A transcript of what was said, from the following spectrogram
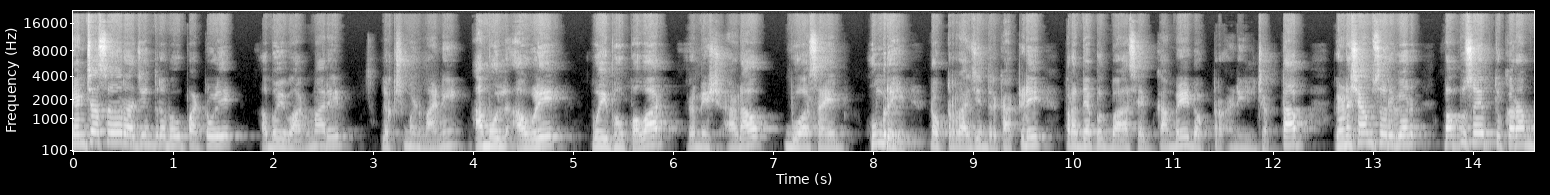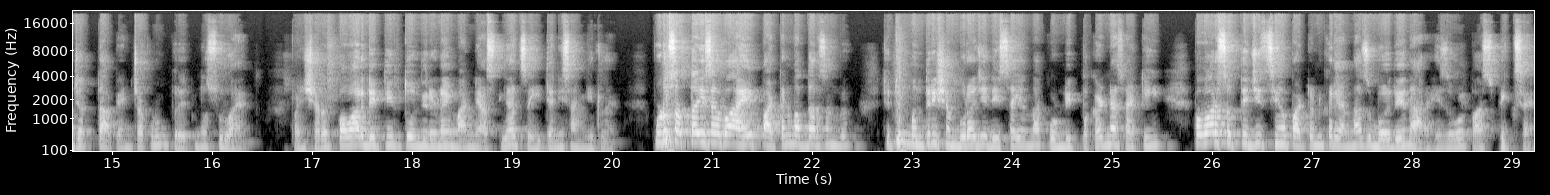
यांच्यासह राजेंद्र भाऊ पाटोळे अभय वाघमारे लक्ष्मण माने अमोल आवळे वैभव पवार रमेश आडाव बुवासाहेब हुमरे डॉक्टर राजेंद्र काकडे प्राध्यापक बाळासाहेब कांबळे डॉक्टर अनिल जगताप घनश्याम सरगर बापूसाहेब तुकाराम जगताप यांच्याकडून प्रयत्न सुरू आहेत. पण शरद पवार देतील तो निर्णय मान्य असल्याचंही त्यांनी सांगितलंय. पुढे सत्तावीसावा आहे पाटण मतदारसंघ. तिथून मंत्री शंभूराजे देसाई यांना कोंडीत पकडण्यासाठी पवार सत्यजित सिंह पाटणकर यांनाच बळ देणार हे जवळपास फिक्स आहे.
